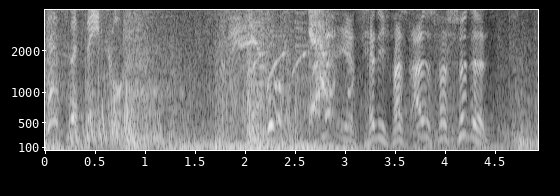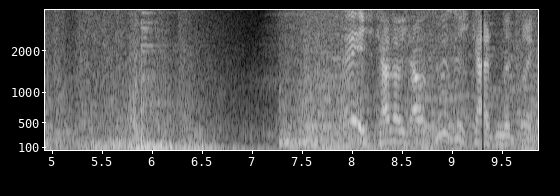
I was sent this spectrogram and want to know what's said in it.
Das wird wehtun. Jetzt hätte ich fast alles verschüttet. Hey, ich kann euch auch Süßigkeiten mitbringen.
